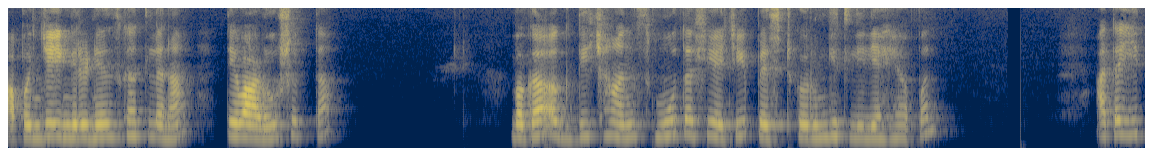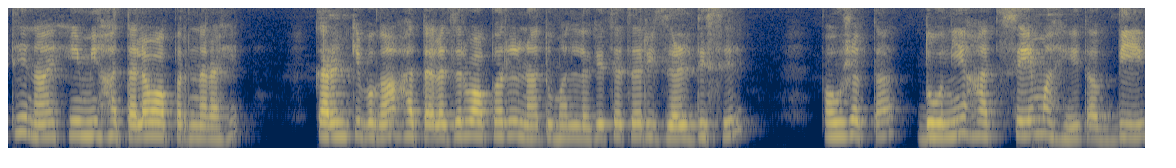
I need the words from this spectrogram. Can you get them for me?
आपण जे इंग्रेडियंट्स घातलं ना ते वाढवू शकता. बघा अगदी छान स्मूथ अशी याची पेस्ट करून घेतलेली आहे आपण. आता इथे ना हे मी हाताला वापरणार आहे. कारण की बघा हाताला जर वापरलं ना तुम्हाला लगेच याचा रिझल्ट दिसेल. पाहू शकता दोन्ही हात सेम आहेत. अगदी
